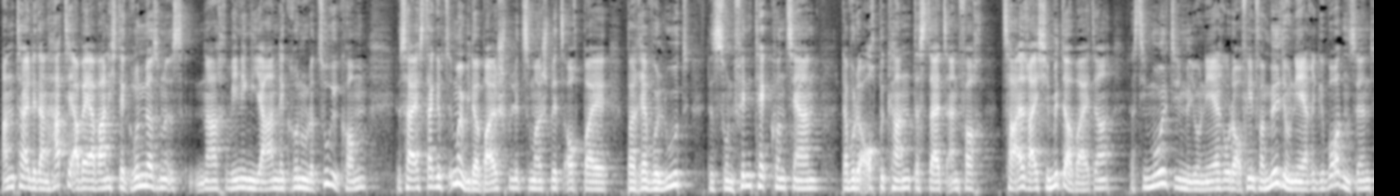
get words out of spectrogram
Anteile dann hatte, aber er war nicht der Gründer, sondern ist nach wenigen Jahren der Gründung dazugekommen. Das heißt, da gibt's immer wieder Beispiele, zum Beispiel jetzt auch bei, bei Revolut, das ist so ein Fintech-Konzern, da wurde auch bekannt, dass da jetzt einfach zahlreiche Mitarbeiter, dass die Multimillionäre oder auf jeden Fall Millionäre geworden sind,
